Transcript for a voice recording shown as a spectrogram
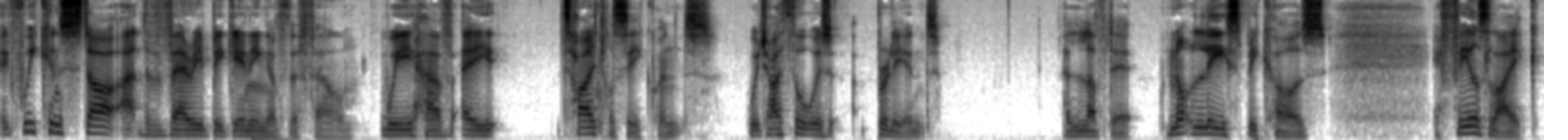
If we can start at the very beginning of the film, we have a title sequence which I thought was brilliant. I loved it, not least because it feels like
